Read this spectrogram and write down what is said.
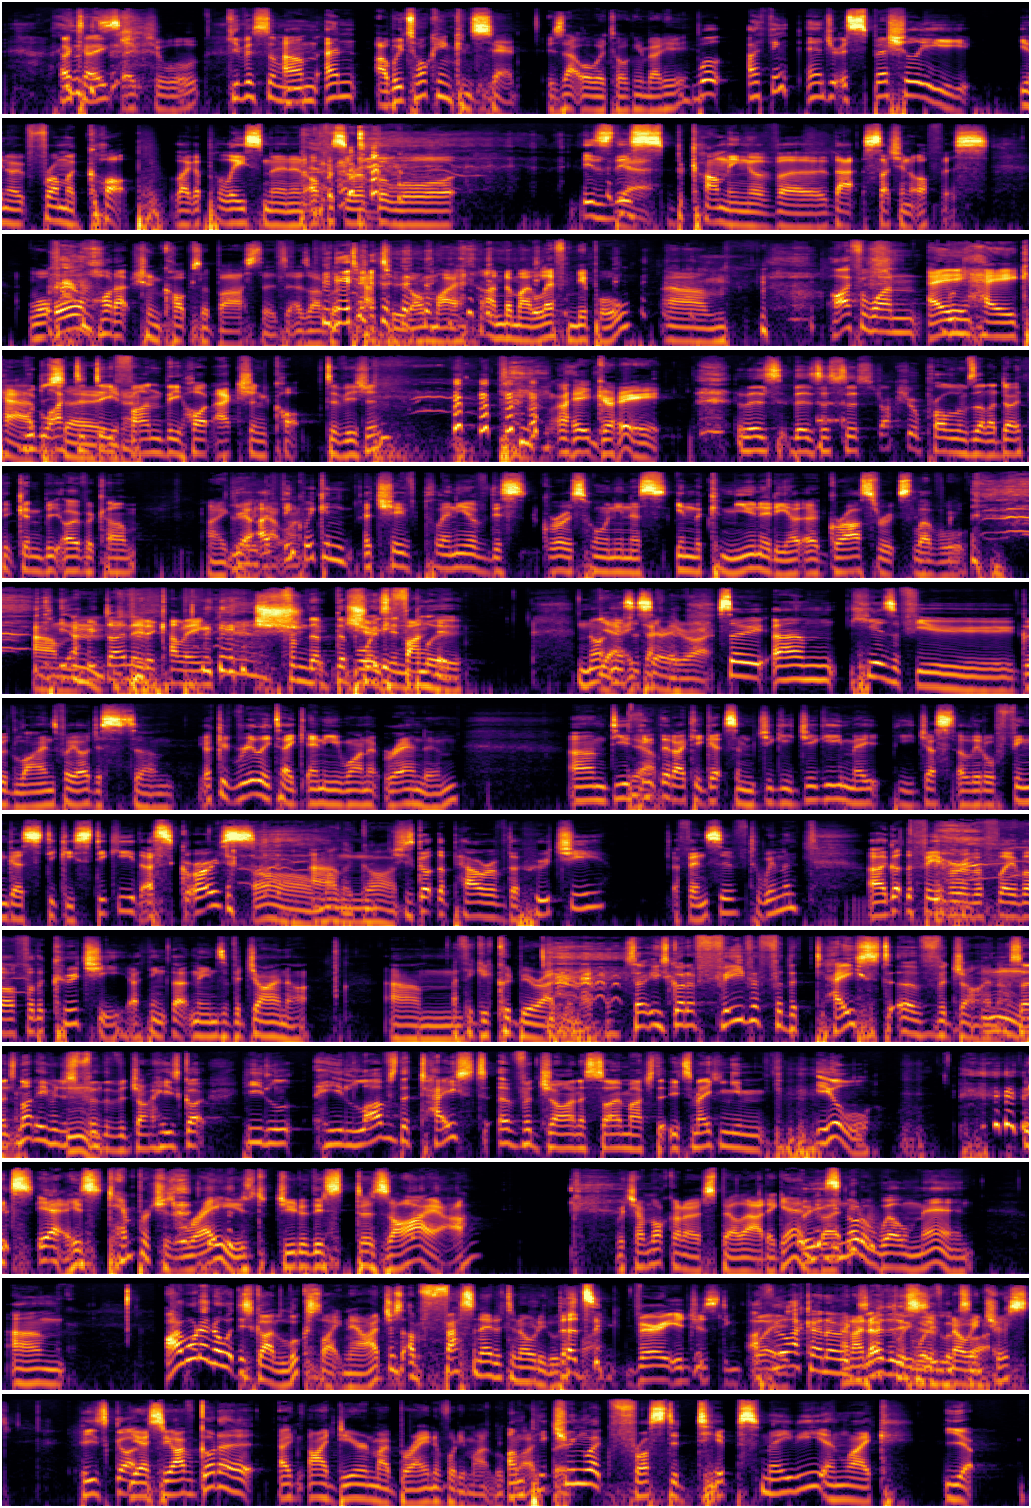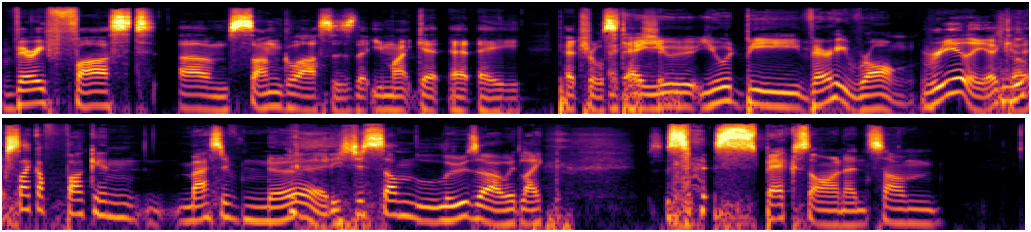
perhaps okay. sexual? Give us some. Um, and Are we talking consent? Is that what we're talking about here? well, I think Andrew, especially you know, from a cop, like a policeman, an officer of the law, is this becoming of uh, that such an office? Well, all hot action cops are bastards, as I've got tattooed on my under my left nipple. Um, I, for one, a would, hey cab. would like so, to you know. defund the hot action cop division. I agree. There's there's just uh, structural problems that I don't think can be overcome. I agree. Yeah, with I think one. we can achieve plenty of this gross horniness in the community at a grassroots level. Um, Yeah, we don't need it coming from the, the boys in funded. blue. Not Yeah, necessary. exactly right. So um, here's a few good lines for you. I just um, I could really take any one at random. Um, do you think that I could get some jiggy jiggy? Maybe just a little finger sticky sticky. That's gross. Oh, mother Um, God. She's got the power of the hoochie. Offensive to women. I got the fever of the flavor for the coochie. I think that means a vagina. Um, I think you could be right there. So he's got a fever for the taste of vagina. So Mm. it's not even just for Mm. the vagina. He's got he he loves the taste of vagina so much that it's making him ill. it's yeah, his temperature's raised due to this desire, which I'm not going to spell out again. he's but not a well man. Um, I want to know what this guy looks like now. I just I'm fascinated to know what he looks that's like. a very interesting point. I feel like I know and exactly I know that this what is he of looks no like. interest. He's got Yeah, see, I've got a an idea in my brain of what he might look like. I'm like. but- picturing like frosted tips, maybe, and like Yep. very fast um, sunglasses that you might get at a petrol Okay, station. you you would be very wrong. really? Okay. He looks like a fucking massive nerd. He's just some loser with like s- specs on and some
